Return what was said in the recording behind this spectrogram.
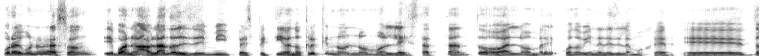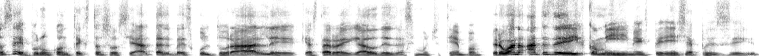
por alguna razón, y bueno, hablando desde mi perspectiva, no creo que no, no molesta tanto al hombre cuando viene desde la mujer. Eh, no sé, por un contexto social, tal vez cultural, eh, que ha estado arraigado desde hace mucho tiempo. Pero bueno, antes de ir con mi, mi experiencia, pues eh,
